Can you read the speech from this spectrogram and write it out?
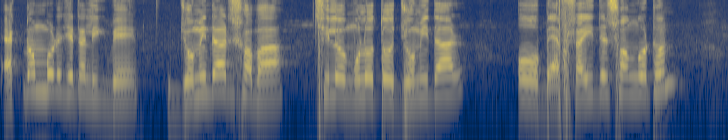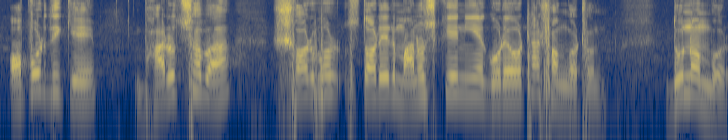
এক নম্বরে যেটা লিখবে, জমিদার সভা ছিল মূলত জমিদার ও ব্যবসায়ীদের সংগঠন। অপরদিকে ভারত সভা সর্বস্তরের মানুষকে নিয়ে গড়ে ওঠা সংগঠন। দু নম্বর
